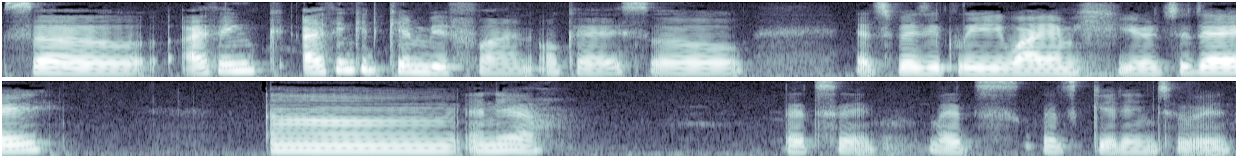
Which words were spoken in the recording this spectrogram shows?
So i think i think it can be fun. Okay so it's basically why i'm here today. Um and yeah that's it. Let's let's get into it.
